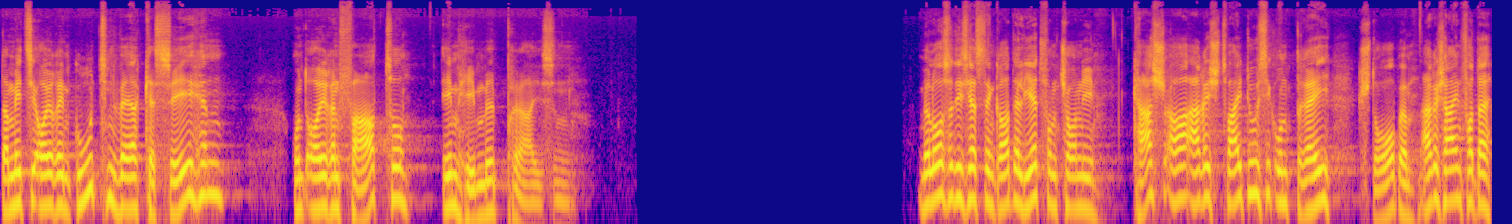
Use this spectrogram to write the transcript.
damit sie euren guten Werke sehen und euren Vater im Himmel preisen. Wir hören uns jetzt gerade ein Lied von Johnny Cash an. Er ist 2003 gestorben. Er ist einer der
